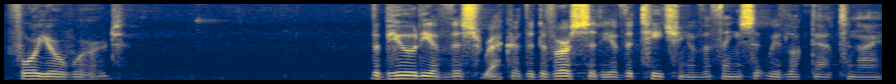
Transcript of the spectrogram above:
for your word. The beauty of this record, the diversity of the teaching of the things that we've looked at tonight,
